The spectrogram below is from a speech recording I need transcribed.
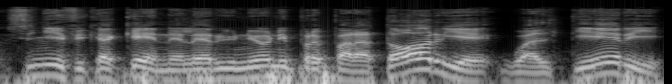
Significa che nelle riunioni preparatorie Gualtieri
